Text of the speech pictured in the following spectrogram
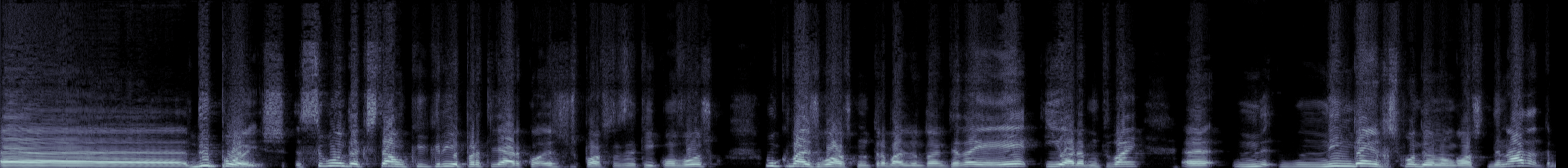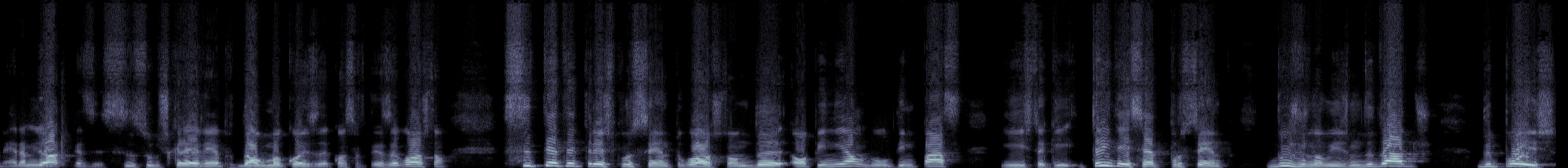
Uh, depois, segunda questão que queria partilhar com as respostas aqui convosco. O que mais gosto no trabalho do António Tadeia é, e ora, muito bem, uh, ninguém respondeu não gosto de nada, também era melhor, quer dizer, se subscrevem é de alguma coisa com certeza gostam. 73% gostam de opinião, do último passo, e isto aqui, 37% do jornalismo de dados, depois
